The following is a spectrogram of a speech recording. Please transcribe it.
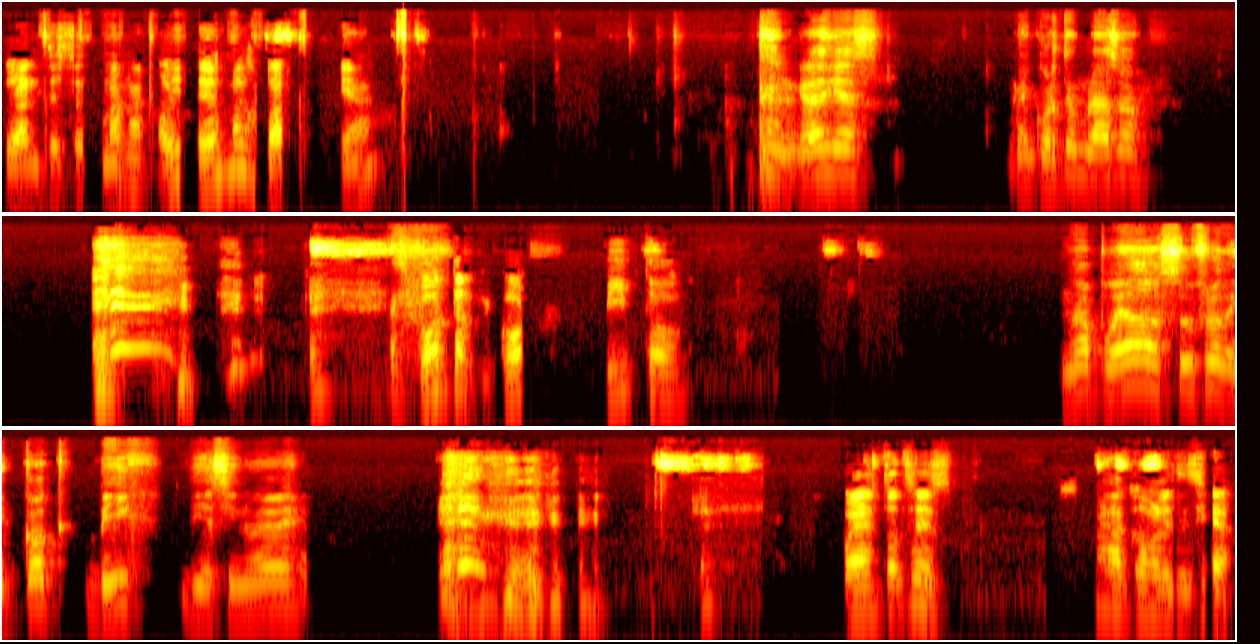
durante esta semana. Oye, te ves más guapo, ¿ya? Gracias. Me corté un brazo. corta, corta, pito. No puedo, sufro de cock big 19. bueno, entonces, ah, como les decía,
